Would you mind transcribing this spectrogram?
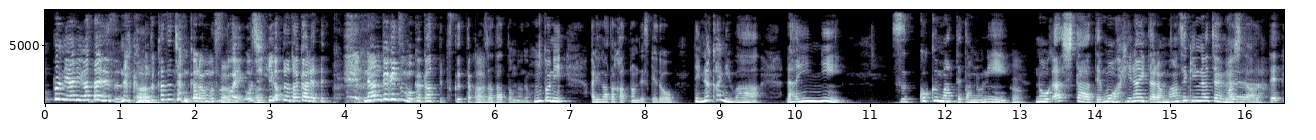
本当にありがたいです。なんかはい本当、かずちゃんからもすごいお尻を叩かれて、何ヶ月もかかって作った講座だったので、本当にありがたかったんですけど、で、中には、LINE に、すっごく待ってたのに、うん。逃したってもう開いたら満席になっちゃいましたって、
